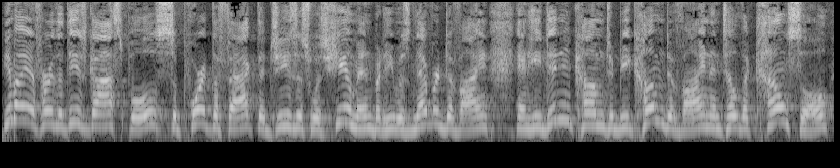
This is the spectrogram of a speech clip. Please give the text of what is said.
You might have heard that these gospels support the fact that Jesus was human, but he was never divine, and he didn't come to become divine until the council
